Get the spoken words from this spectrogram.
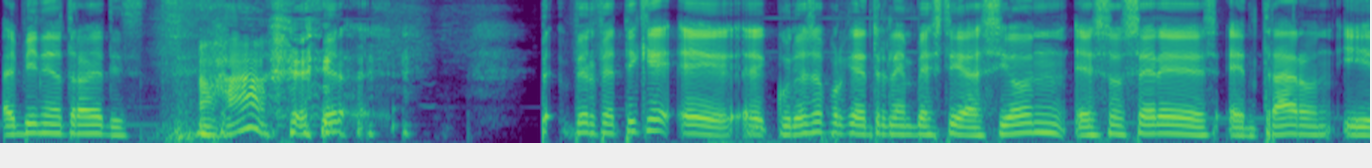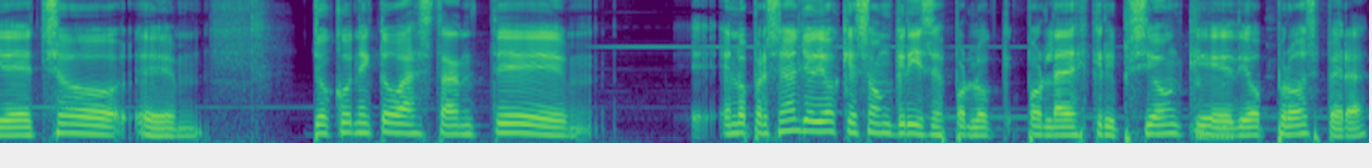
Ahí viene otra vez, dice. Ajá. Pero, pe- pero fíjate que eh, eh, curioso porque dentro de la investigación esos seres entraron y de hecho em, yo conecto bastante. eh, En lo personal yo digo que son grises por, lo, por la descripción que dio Próspera,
